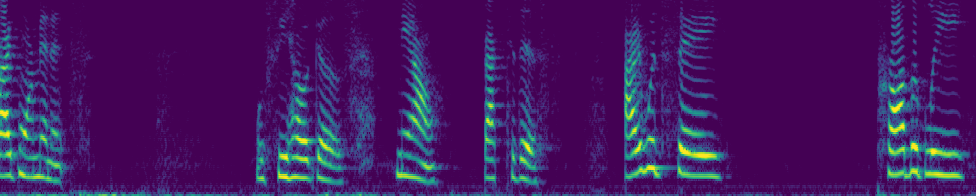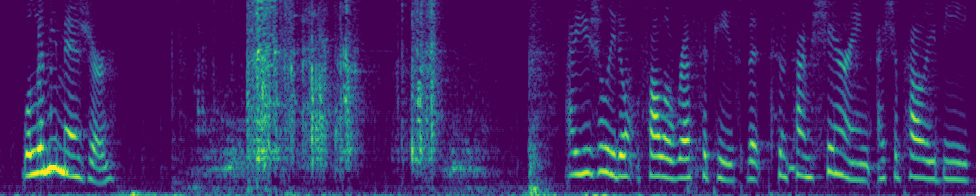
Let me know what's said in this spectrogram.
Five more minutes. We'll see how it goes. Now, back to this. I would say probably, well, let me measure. I usually don't follow recipes, but since I'm sharing, I should probably be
